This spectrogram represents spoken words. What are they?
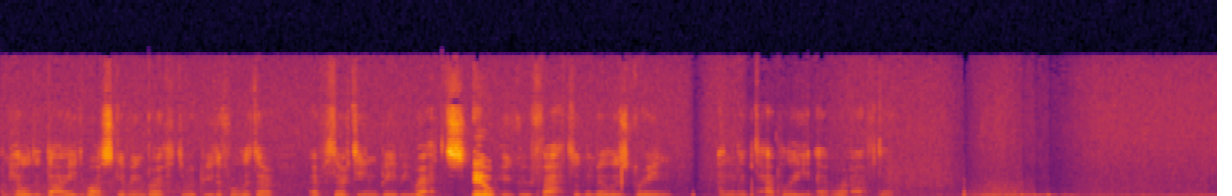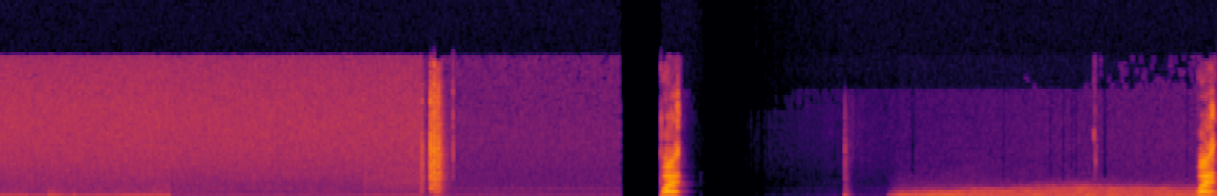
and Hilda died whilst giving birth to a beautiful litter of thirteen baby rats, Ew. who grew fat on the miller's grain and lived happily ever after. What? What?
